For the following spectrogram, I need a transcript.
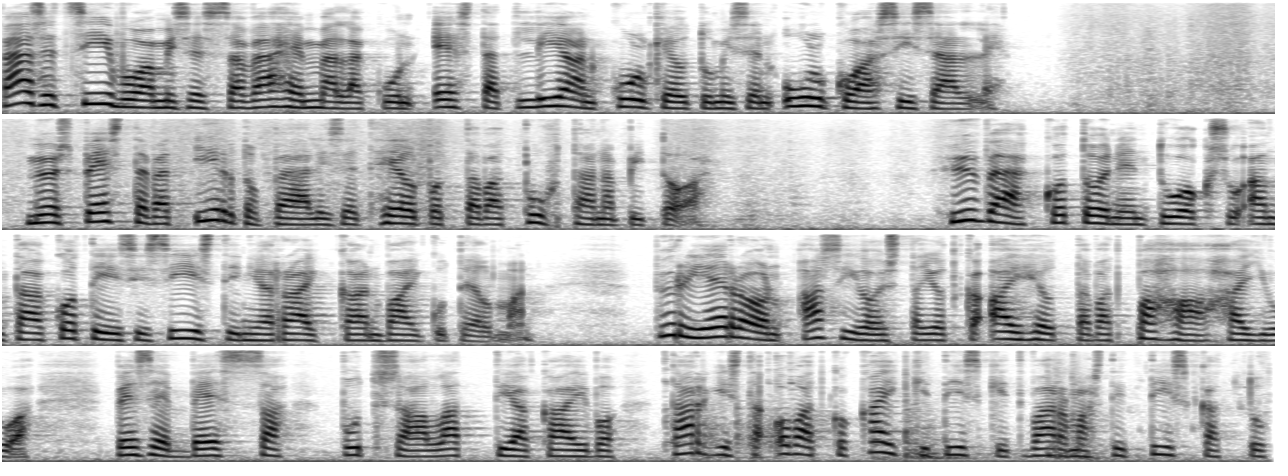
Pääset siivoamisessa vähemmällä, kun estät lian kulkeutumisen ulkoa sisälle. Myös pestävät irtopäälliset helpottavat puhtaana pitoa. Hyvä kotoinen tuoksu antaa kotiisi siistin ja raikkaan vaikutelman. Pyri eroon asioista, jotka aiheuttavat pahaa hajua. Pese vessa, putsaa lattiakaivo, tarkista ovatko kaikki tiskit varmasti tiskattu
